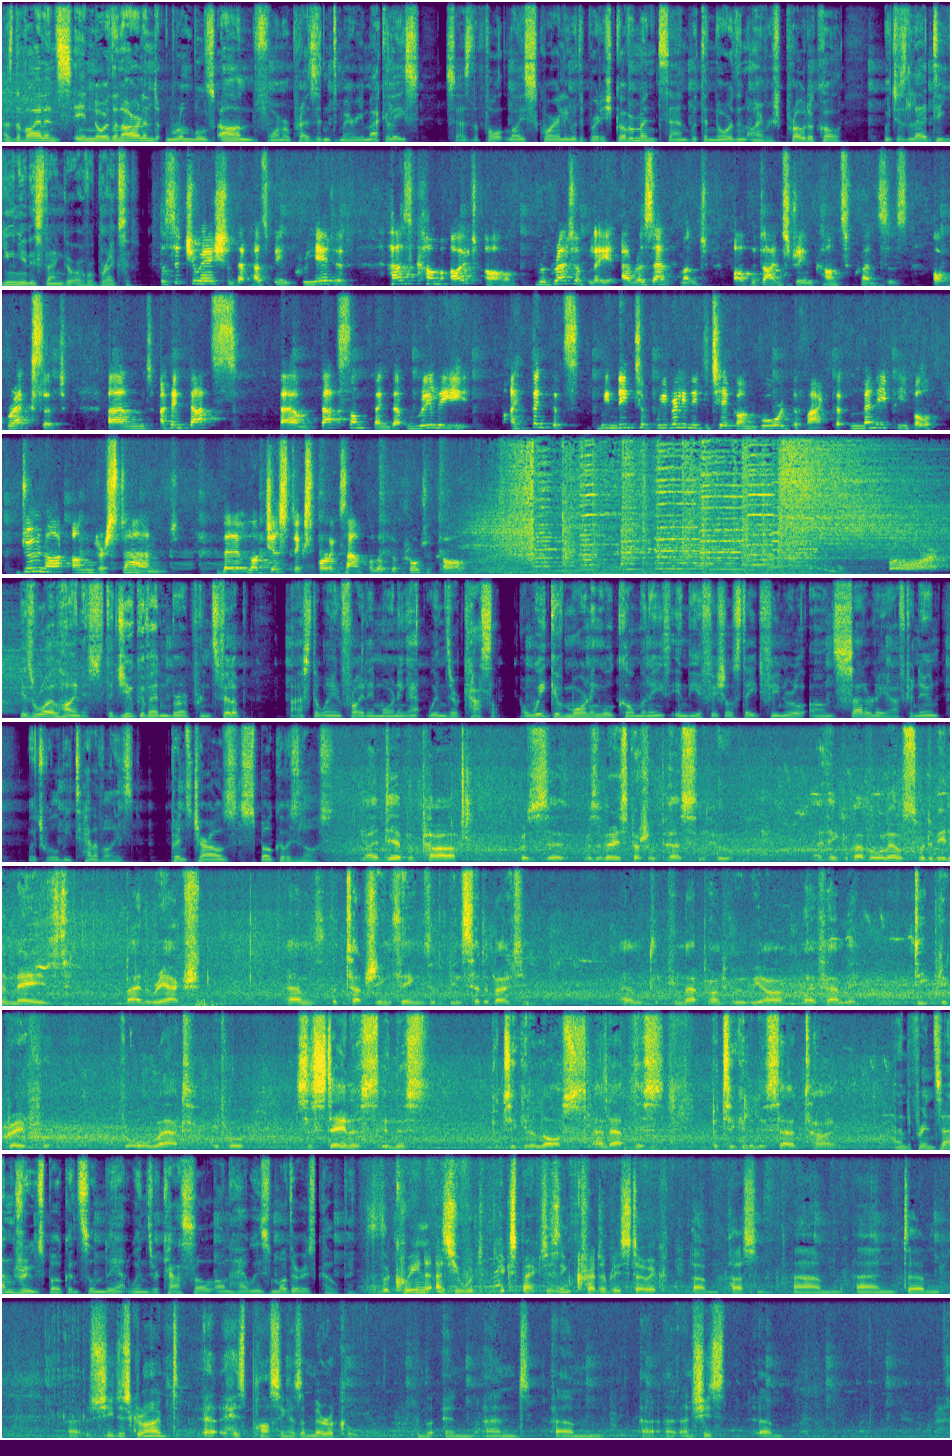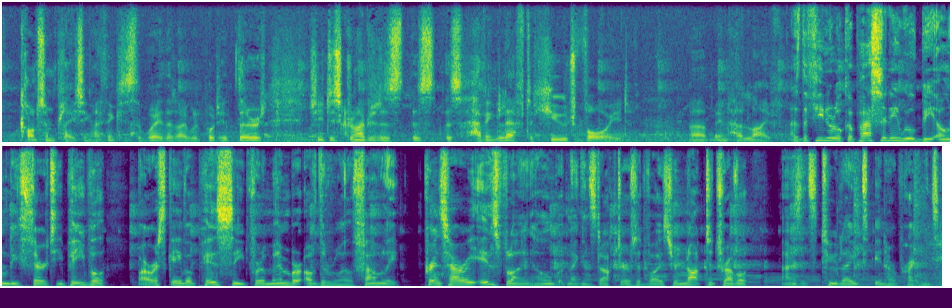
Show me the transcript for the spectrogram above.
As the violence in Northern Ireland rumbles on, former President Mary McAleese says the fault lies squarely with the British government and with the Northern Irish Protocol, which has led to unionist anger over Brexit. The situation that has been created has come out of, regrettably, a resentment of the downstream consequences of Brexit. And I think that's um, that's something that really I think that we need to we really need to take on board the fact that many people do not understand the logistics, for example, of the protocol. His Royal Highness, the Duke of Edinburgh, Prince Philip, passed away on Friday morning at Windsor Castle. A week of mourning will culminate in the official state funeral on Saturday afternoon, which will be televised. Prince Charles spoke of his loss. My dear Papa was, uh, was a very special person who, I think, above all else, would have been amazed by the reaction and the touching things that have been said about him. And from that point of view, we are, my family, deeply grateful for all that. It will sustain us in this particular loss and at this particularly sad time. And Prince Andrew spoke on Sunday at Windsor Castle on how his mother is coping. The Queen, as you would expect, is an incredibly stoic um, person. Um, and um, uh, she described uh, his passing as a miracle. In the, in, and, um, uh, and she's um, contemplating, I think is the way that I would put it. There, she described it as, as, as having left a huge void uh, in her life. As the funeral capacity will be only 30 people, Boris gave up his seat for a member of the royal family. Prince Harry is flying home, but Meghan's doctors advised her not to travel as it's too late in her pregnancy.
